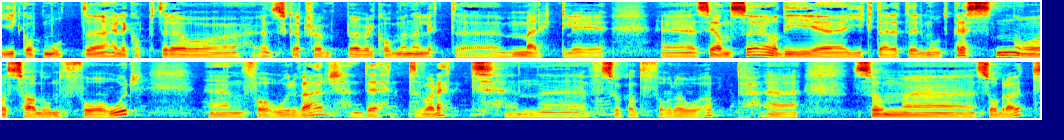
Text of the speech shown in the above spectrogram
gikk opp mot eh, helikopteret og ønska Trump velkommen. En litt merkelig seanse. Og de gikk deretter mot presten og sa noen få ord. En få ord hver. Det var det. En såkalt photo up som så bra ut.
